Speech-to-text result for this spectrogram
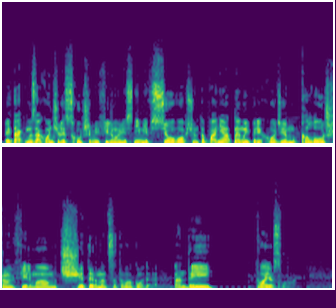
Итак, мы закончили с худшими фильмами, с ними все, в общем-то, понятно. Мы переходим к лучшим фильмам 2014 года. Андрей, твое слово.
